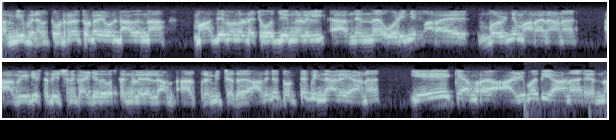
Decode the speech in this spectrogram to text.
സമീപനം. തുടരെ തുടരെ ഉണ്ടാകുന്ന മാധ്യമങ്ങളുടെ ചോദ്യങ്ങളിൽ നിന്ന് ഒഴിഞ്ഞു മാറാൻ ഒഴിഞ്ഞു മാറാനാണ് വി ഡി സതീശൻ കഴിഞ്ഞ ദിവസങ്ങളിലെല്ലാം ശ്രമിച്ചത്. അതിന് തൊട്ട് പിന്നാലെയാണ് എ എ ക്യാമറ അഴിമതിയാണ് എന്ന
